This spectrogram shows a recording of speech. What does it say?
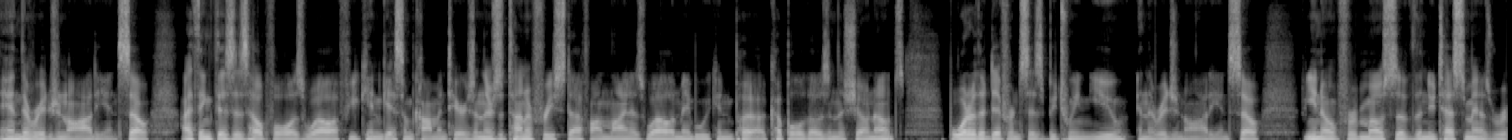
and the original audience? So I think this is helpful as well if you can get some commentaries. And there's a ton of free stuff online as well. And maybe we can put a couple of those in the show notes. But what are the differences between you and the original audience? So, you know, for most of the New Testament is wr-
